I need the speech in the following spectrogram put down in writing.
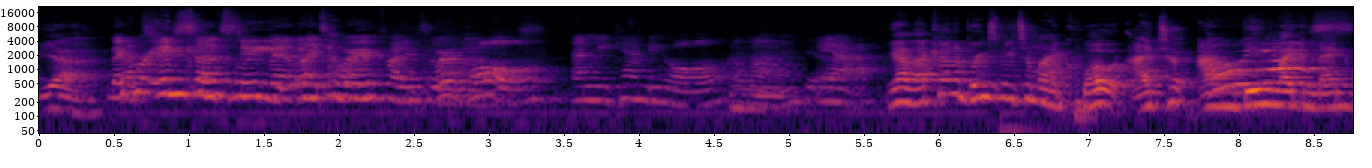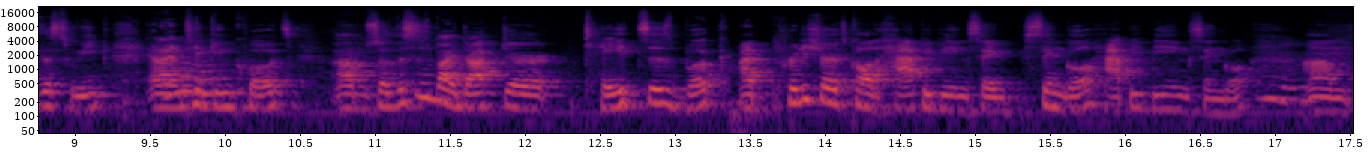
yeah Like we're just so incomplete stupid, like, until we're- we find We're someone whole else. and we can be whole Mhm. alone. Yeah. Yeah. Yeah, that kind of brings me to my quote. I took. I'm Oh, being like. Meg this week, and I'm Oh. taking quotes. Um, so this is by Dr. Tate's book. I'm pretty sure it's called "Happy Being Sing- Single." Happy being single. Um,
